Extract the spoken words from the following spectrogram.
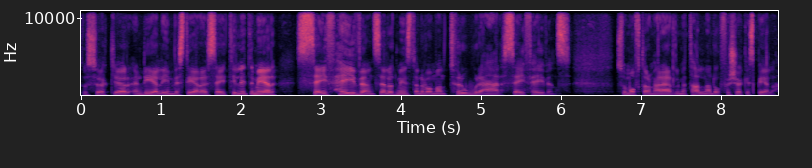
Då söker en del investerare sig till lite mer safe havens, eller åtminstone vad man tror är safe havens. Som ofta de här ädelmetallerna då försöker spela.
